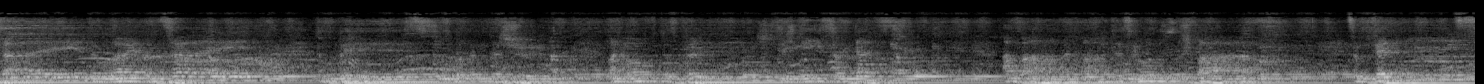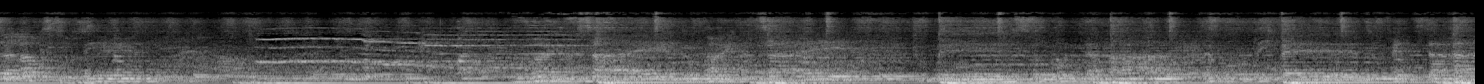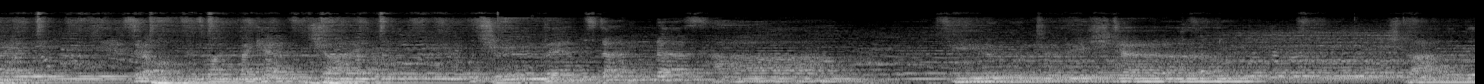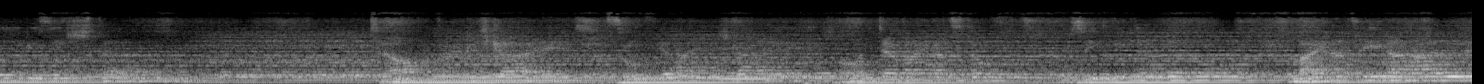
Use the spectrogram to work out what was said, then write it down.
Zeit, Weihnachtszeit, du bist so wunderschön. Man hofft und wünscht dies und das, am Abend macht es großen Spaß, zum Fenster auszusehen. Weihnachtszeit, du Weihnachtszeit. Wenn's dann das Haar, viele bunte Lichter, strahlende Gesichter. Traumwirklichkeit, so und der Weihnachtsduft, Musik in der Luft, Weihnachtslieder hallen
